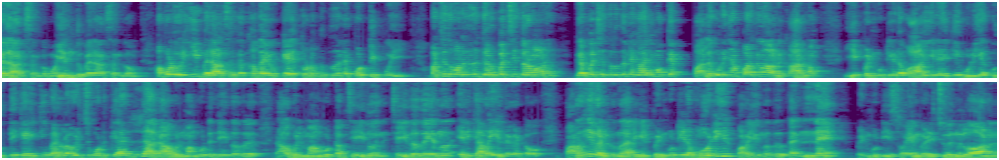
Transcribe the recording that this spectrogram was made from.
ബലാത്സംഗമോ? എന്ത് ബലാത്സംഗം? അപ്പോൾ ഈ ബലാത്സംഗ കഥയൊക്കെ തുടക്കത്തിൽ തന്നെ പൊട്ടിപ്പോയി. മറ്റത് പറയുന്നത് ഗർഭചിത്രമാണ് ഗർഭചിത്രത്തിന്റെ കാര്യമൊക്കെ പലകുറി ഞാൻ പറഞ്ഞതാണ്. കാരണം ഈ പെൺകുട്ടിയുടെ വായിലേക്ക് ഗുളിക കുത്തിക്കയറ്റി വെള്ളം ഒഴിച്ചു കൊടുക്കുകയല്ല രാഹുൽ മാങ്കൂട്ടം ചെയ്തത്. രാഹുൽ മാങ്കൂട്ടം ചെയ്തു ചെയ്തത് എന്ന് എനിക്കറിയില്ല കേട്ടോ. പറഞ്ഞു കേൾക്കുന്നത് അല്ലെങ്കിൽ പെൺകുട്ടിയുടെ മൊഴിയിൽ പറയുന്നത് തന്നെ പെൺകുട്ടി സ്വയം കഴിച്ചു എന്നുള്ളതാണ്.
